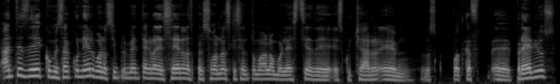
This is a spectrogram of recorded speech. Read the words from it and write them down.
antes de comenzar con él, bueno, simplemente agradecer a las personas que se han tomado la molestia de escuchar los podcasts previos.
